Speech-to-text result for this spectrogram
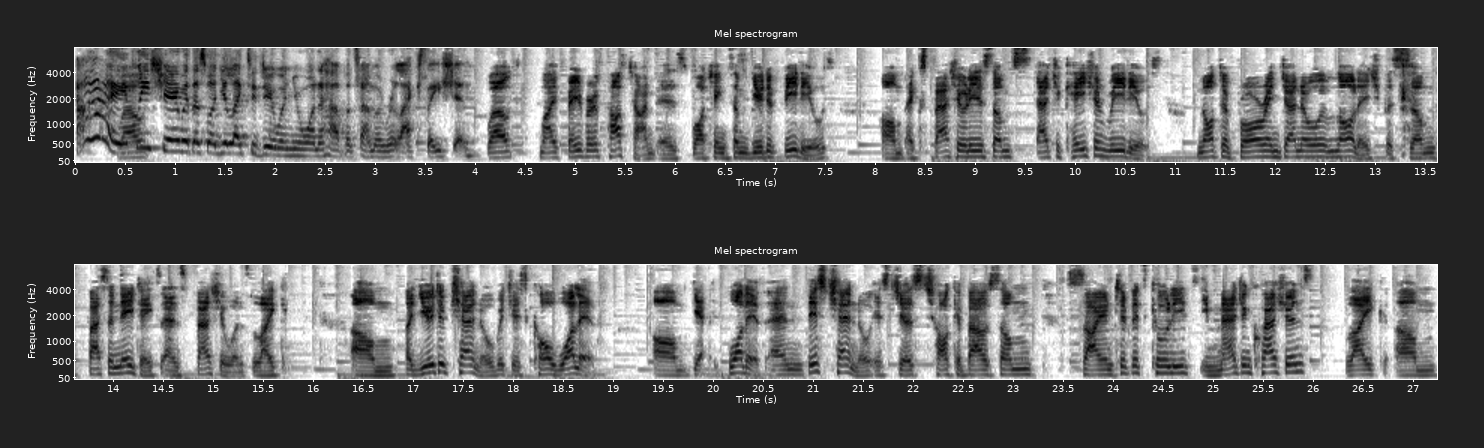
Hi. Well- Please share with us what you like to do when you want to have a time of relaxation. Well, my favorite pastime is watching some YouTube videos, um, especially some education videos. Not the boring general knowledge, but some fascinating and special ones, like um, a YouTube channel which is called What If. Um, yeah, What If, and this channel is just talk about some scientifically imagined questions, like um,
